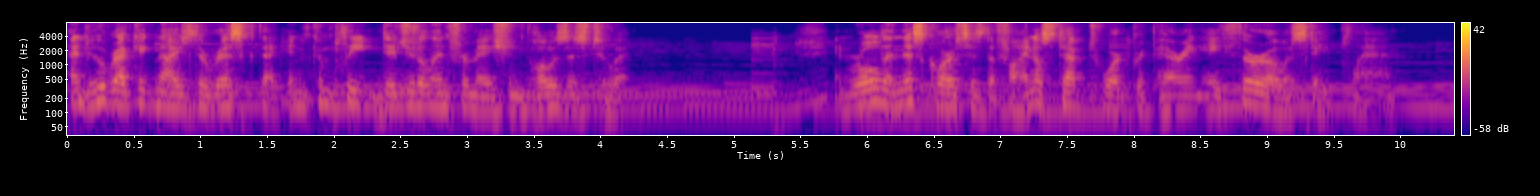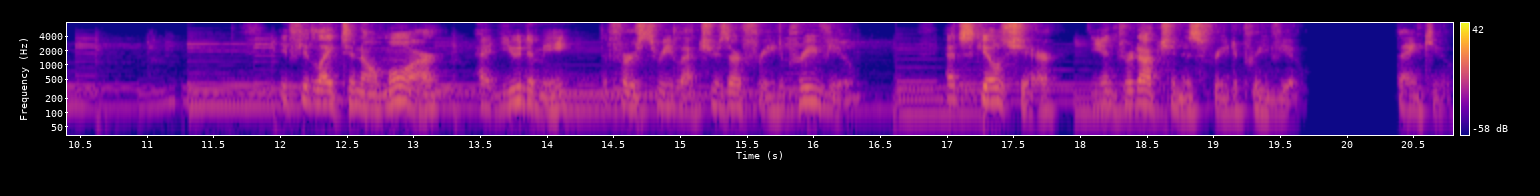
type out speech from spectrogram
and who recognize the risk that incomplete digital information poses to it. Enrolled in this course is the final step toward preparing a thorough estate plan. If you'd like to know more, at Udemy, the first three lectures are free to preview. At Skillshare, the introduction is free to preview. Thank you.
